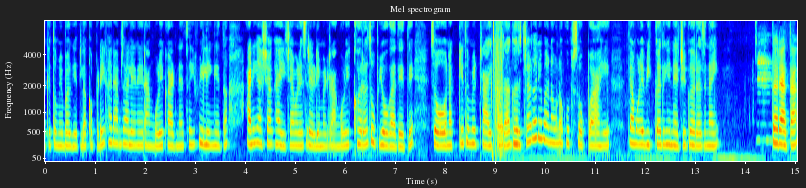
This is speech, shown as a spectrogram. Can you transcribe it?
की तुम्ही बघितलं कपडे खराब झाले नाही रांगोळी काढण्याचंही फिलिंग येतं आणि अशा घाईच्या वेळेस रेडीमेड रांगोळी खरंच उपयोगात येते. सो नक्की तुम्ही ट्राय करा. घरच्या घरी बनवणं खूप सोपं आहे. त्यामुळे विकत घेण्याची गरज नाही. तर आता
